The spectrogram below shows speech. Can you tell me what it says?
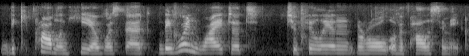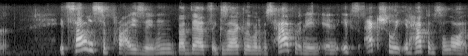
the key problem here was that they were invited to fill in the role of a policymaker. It sounds surprising, but that's exactly what was happening, and it's actually it happens a lot.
